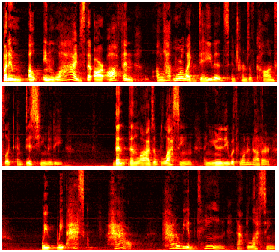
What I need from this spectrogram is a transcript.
But in, uh, in lives that are often a lot more like David's in terms of conflict and disunity than, than lives of blessing and unity with one another, we, we ask, how? How do we obtain that blessing?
